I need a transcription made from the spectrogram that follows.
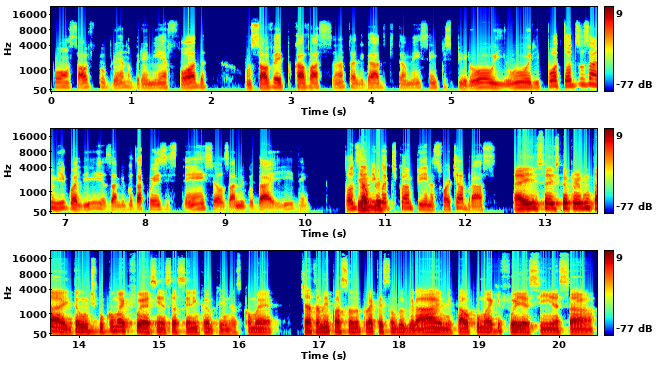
Pô, um salve pro Breno, o Breninho é foda. Um salve aí pro Cavassan, tá ligado? Que também sempre inspirou, o Yuri. Pô, todos os amigos ali, os amigos da Coexistência, os amigos da Idem. Todos os amigos de Campinas, forte abraço. É isso, é isso que eu ia perguntar. Então, tipo, como é que foi assim essa cena em Campinas? Como é já também passando por a questão do grime e tal, como é que foi assim essa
